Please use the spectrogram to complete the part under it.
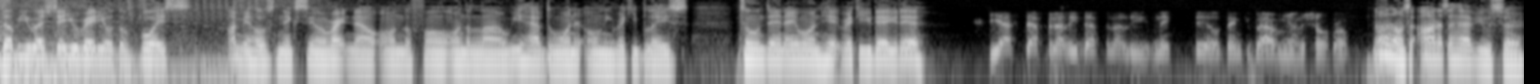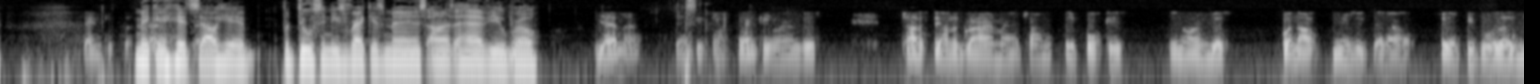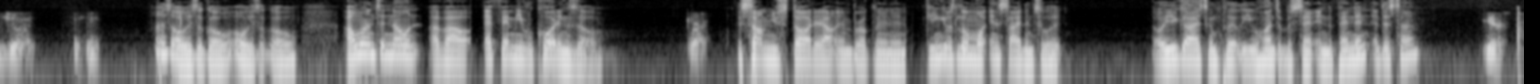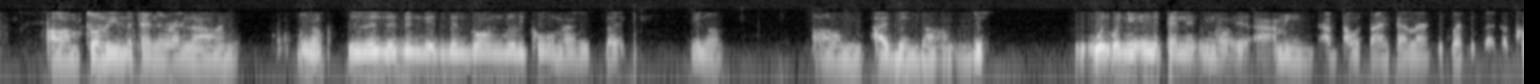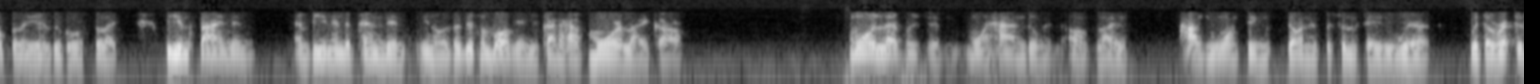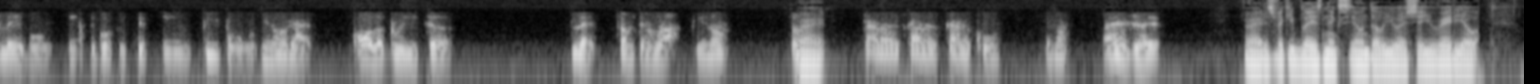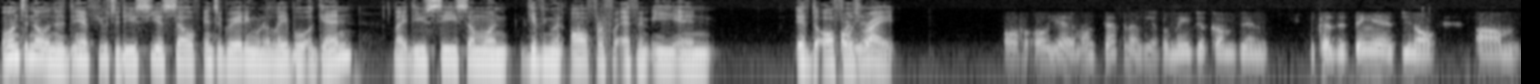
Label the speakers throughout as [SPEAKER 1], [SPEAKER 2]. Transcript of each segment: [SPEAKER 1] It's WSJU Radio, The Voice. I'm your host, Nick Seal. Right now on the phone, on the line, we have the one and only Ricky Blaze. Tuned in. Anyone hit? Ricky, you there? You there?
[SPEAKER 2] Yes, definitely, definitely. Nick Seal, thank you for having me on the show, bro.
[SPEAKER 1] No, no, it's an honor to have you, sir.
[SPEAKER 2] Thank you, sir.
[SPEAKER 1] Making
[SPEAKER 2] you,
[SPEAKER 1] hits out here, producing these records, man. It's an honor to have you, bro.
[SPEAKER 2] Yeah, man. Thank you, son. Thank you, man. I'm just trying to stay on the grind, man. Trying to stay focused, you know, and just putting out music that I feel people will enjoy.
[SPEAKER 1] That's always a goal. Always a goal. I wanted to know about FME recordings, though.
[SPEAKER 2] right.
[SPEAKER 1] It's something you started out in Brooklyn, and can you give us a little more insight into it? Are you guys completely 100% independent at this time?
[SPEAKER 2] Yes. Um, totally independent right now, and you know, it, it, it's been it's been going really cool, man. It's like, you know, um, I've been um just when when you're independent, you know, I mean, I, I was signed to Atlantic Records like a couple of years ago, so like being signed and and being independent, you know, it's a different ballgame. You kind of have more like um more leverage and more handling of like how you want things done and facilitated. Where with a record label, you have to go through 15 people, you know, that all agree to let something rock, you know. So
[SPEAKER 1] Right.
[SPEAKER 2] kind of, it's kind of, it's kind of cool, I enjoy it.
[SPEAKER 1] Right, it's Ricky Blaze next on WSJU Radio. I want to know in the near future, do you see yourself integrating with a label again? Like, do you see someone giving you an offer for FME, and if the offer
[SPEAKER 2] Oh,
[SPEAKER 1] is
[SPEAKER 2] yeah.
[SPEAKER 1] right,
[SPEAKER 2] Oh, oh yeah, most definitely. If a major comes in, because the thing is, you know, um,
